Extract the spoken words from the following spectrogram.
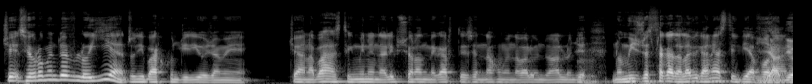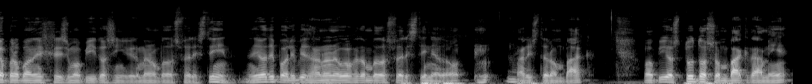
Και θεωρώ με το ευλογία το ότι υπάρχουν και οι δύο για με και ανά πάσα στιγμή είναι να λείψει ο ένας με κάρτες να έχουμε να βάλουμε τον άλλον και νομίζω δεν θα καταλάβει κανένας τη διαφορά. Γιατί ο προπονητής χρησιμοποιεί το συγκεκριμένο ποδοσφαιριστή. Διότι πολύ πιθανόν εγώ έχω τον ποδοσφαιριστή εδώ, αριστερό μπακ, ο οποίος τούτος ο μπακ δαμέ,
